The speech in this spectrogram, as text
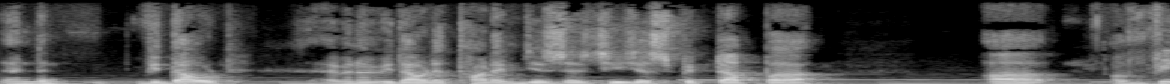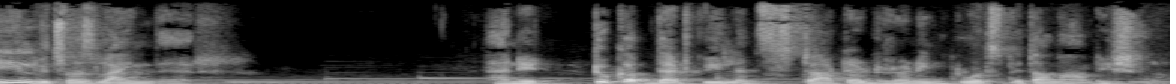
And then without you know, without a thought, he just he just picked up a, a, a wheel which was lying there and he took up that wheel and started running towards Pitamaha Bhishma.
